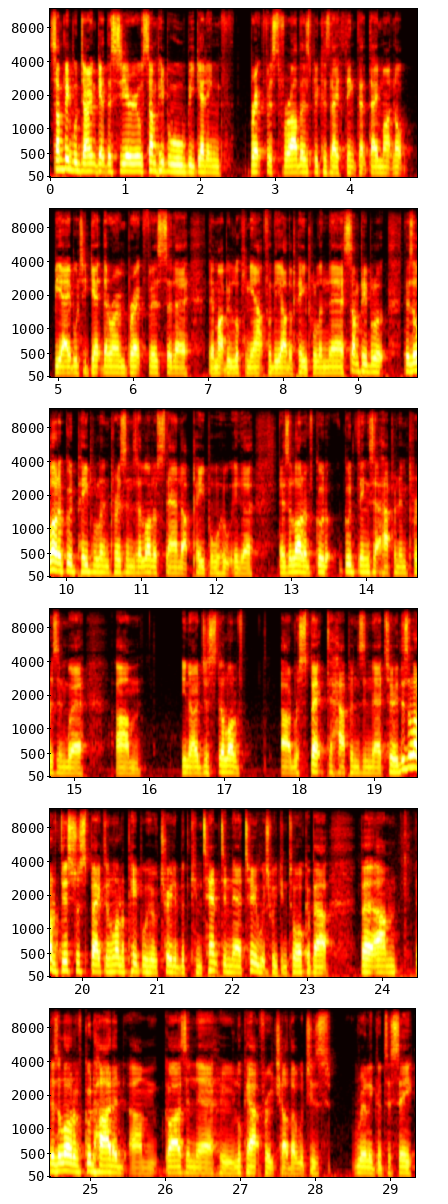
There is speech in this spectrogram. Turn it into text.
some people don't get the cereal. Some people will be getting breakfast for others because they think that they might not be able to get their own breakfast so they they might be looking out for the other people in there some people there's a lot of good people in prisons a lot of stand-up people who either there's a lot of good good things that happen in prison where um you know just a lot of uh, respect happens in there too. There's a lot of disrespect and a lot of people who are treated with contempt in there too, which we can talk about. But um, there's a lot of good-hearted um, guys in there who look out for each other, which is really good to see.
